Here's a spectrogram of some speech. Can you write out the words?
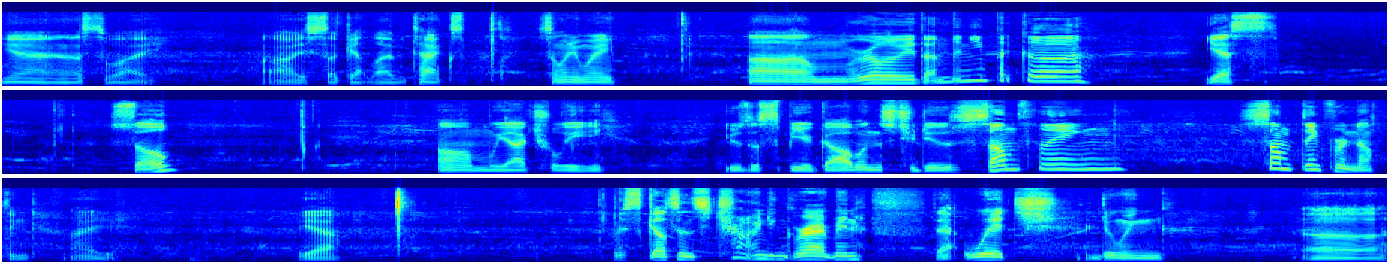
Yeah, that's why I suck at live attacks. So anyway, um, really, that mini P.E.K.K.A. Yes. So, um, we actually use the spear goblins to do something, something for nothing. I, yeah. The skeleton's trying to grab in that witch. are doing, uh,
